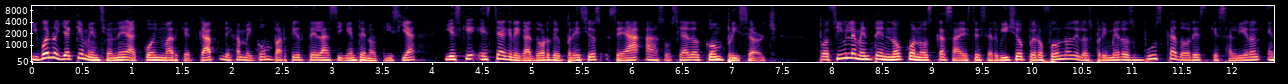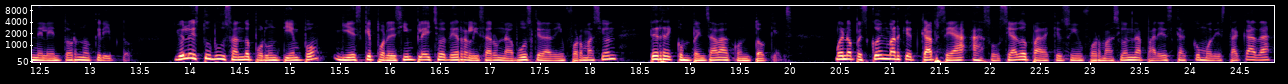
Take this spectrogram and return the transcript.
Y bueno, ya que mencioné a CoinMarketCap, déjame compartirte la siguiente noticia, y es que este agregador de precios se ha asociado con Presearch. Posiblemente no conozcas a este servicio, pero fue uno de los primeros buscadores que salieron en el entorno cripto. Yo lo estuve usando por un tiempo y es que por el simple hecho de realizar una búsqueda de información te recompensaba con tokens. Bueno, pues CoinMarketCap se ha asociado para que su información aparezca como destacada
